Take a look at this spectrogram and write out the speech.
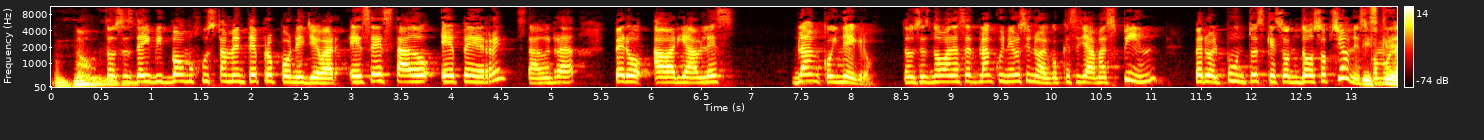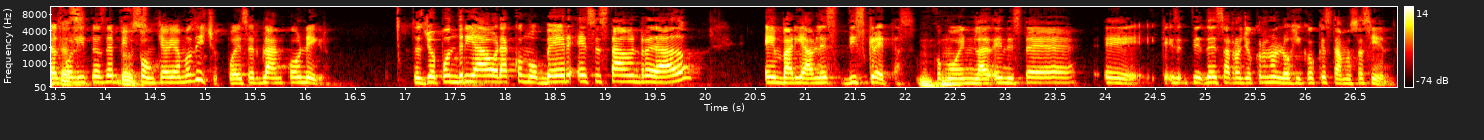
¿no? Entonces David Bohm justamente propone llevar ese estado EPR, estado enredado, pero a variables blanco y negro. Entonces no van a ser blanco y negro, sino algo que se llama spin, pero el punto es que son dos opciones, como las bolitas de ping-pong que habíamos dicho, puede ser blanco o negro. Entonces yo pondría ahora como ver ese estado enredado en variables discretas, como en, la, en este eh, desarrollo cronológico que estamos haciendo.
